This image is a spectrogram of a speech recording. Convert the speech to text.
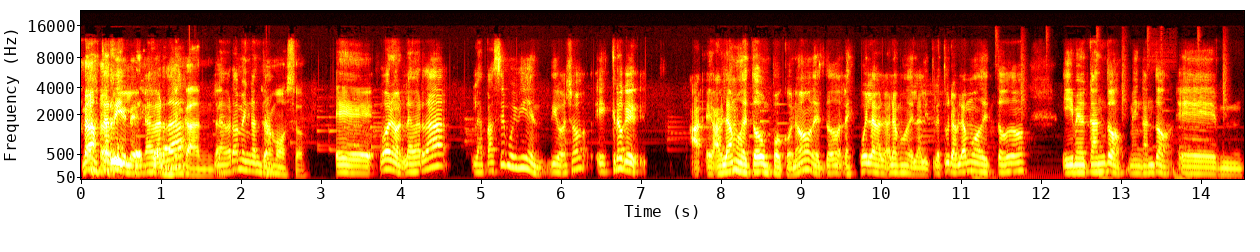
No, es terrible. La verdad, me encanta. La verdad me encantó. Hermoso. Eh, bueno, la verdad, la pasé muy bien. Digo, yo eh, creo que eh, hablamos de todo un poco, ¿no? De todo, la escuela, hablamos de la literatura, hablamos de todo. Y me encantó, me encantó. te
